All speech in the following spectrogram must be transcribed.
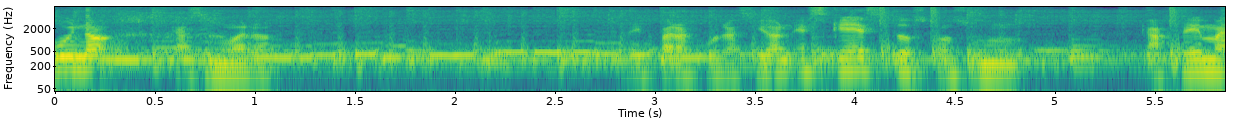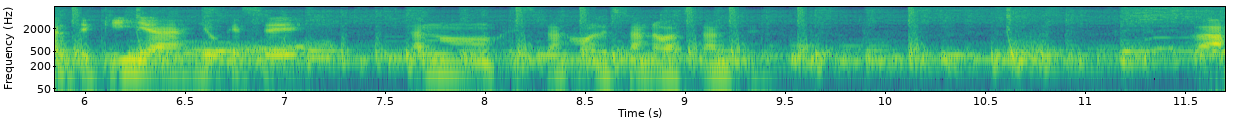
Uy, no, casi muero. Para curación. Es que estos con su café, mantequilla, yo qué sé, están, están molestando bastante. Ah.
